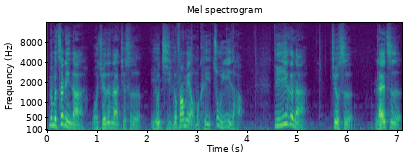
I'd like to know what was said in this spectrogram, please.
那么这里呢，我觉得呢，就是有几个方面我们可以注意的哈。第一个呢，就是来自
